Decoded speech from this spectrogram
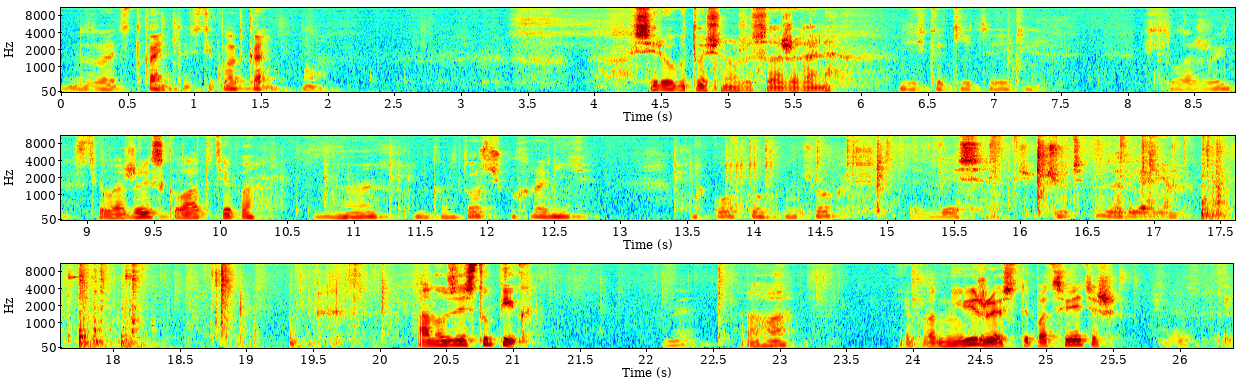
называется? Ткань-то, стеклоткань. О, Серегу точно уже сожрали. здесь какие-то эти стеллажи. Стеллажи, склад, типа. Ага, ну, картошечку хранить, морковку, лучок. Здесь чуть-чуть заглянем. А, ну здесь тупик. Да? Ага. Я, правда, не вижу, если ты подсветишь. Сейчас.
